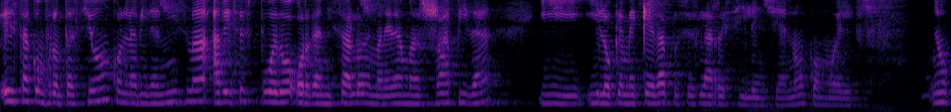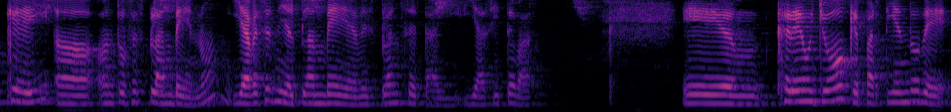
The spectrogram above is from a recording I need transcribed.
esta confrontación con la vida misma, a veces puedo organizarlo de manera más rápida y, lo que me queda pues es la resiliencia, ¿no? Como el, ok, ah, entonces plan B, ¿no? Y a veces ni el plan B, es plan Z y así te vas Em, creo yo que partiendo de,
